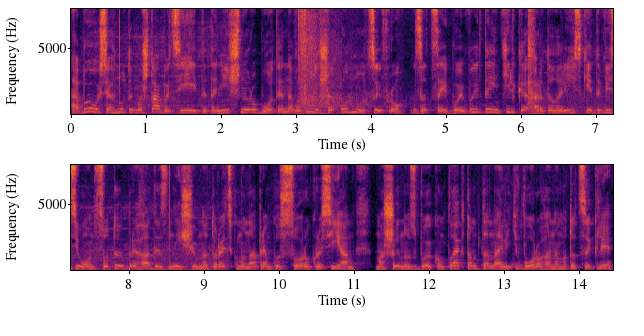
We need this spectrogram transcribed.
Аби осягнути масштаби цієї титанічної роботи, наведу лише одну цифру. За цей бойовий день тільки артилерійський дивізіон сотої бригади знищив на турецькому напрямку 40 росіян, машину з боєкомплектом та навіть ворога на мотоциклі.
